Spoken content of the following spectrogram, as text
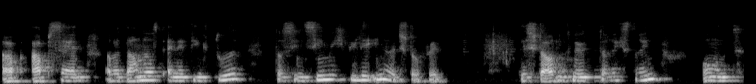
ab, ab sein. Aber dann hast du eine Tinktur, da sind ziemlich viele Inhaltsstoffe des Staudenknöterichs drin. Und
